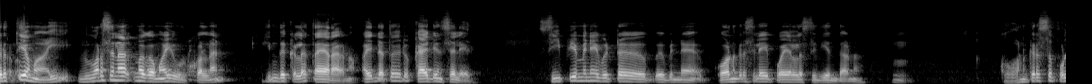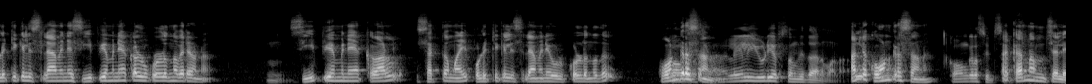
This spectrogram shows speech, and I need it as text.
കൃത്യമായി വിമർശനാത്മകമായി ഉൾക്കൊള്ളാൻ ഹിന്ദുക്കളെ തയ്യാറാകണം അതിന്റെ അകത്ത് ഒരു കാര്യം സി പി എമ്മിനെ വിട്ട് പിന്നെ കോൺഗ്രസ്സിലേക്ക് പോയുള്ള സ്ഥിതി എന്താണ്. കോൺഗ്രസ് പൊളിറ്റിക്കൽ ഇസ്ലാമിനെ സി പി എമ്മിനേക്കാൾ ഉൾക്കൊള്ളുന്നവരാണ്. സി പി എമ്മിനേക്കാൾ ശക്തമായി പൊളിറ്റിക്കൽ ഇസ്ലാമിനെ ഉൾക്കൊള്ളുന്നത് കോൺഗ്രസ് ആണ് അല്ലെങ്കിൽ യു ഡി എഫ് സംവിധാനമാണ്. അല്ല കോൺഗ്രസ് ആണ് കോൺഗ്രസ് കാരണം വെച്ചാൽ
